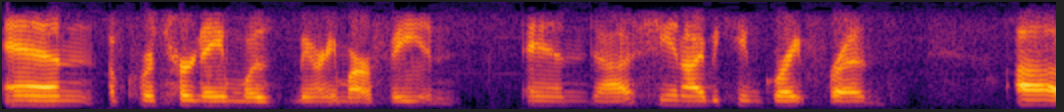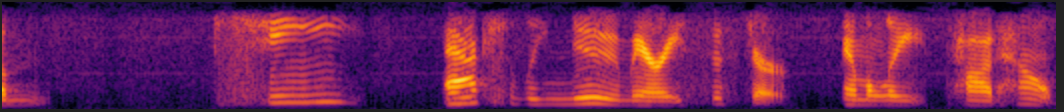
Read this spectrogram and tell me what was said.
And of course, her name was Mary Murphy, and and uh, she and I became great friends. Um, she actually knew Mary's sister, Emily Todd Helm.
